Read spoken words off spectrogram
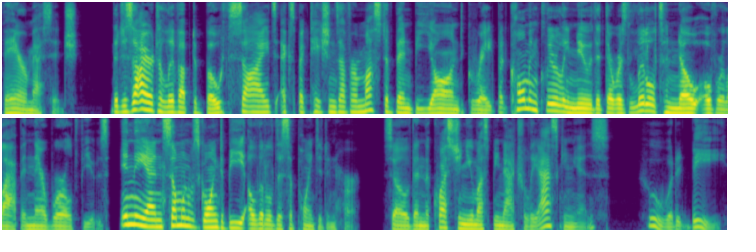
their message. The desire to live up to both sides' expectations of her must have been beyond great, but Coleman clearly knew that there was little to no overlap in their worldviews. In the end, someone was going to be a little disappointed in her. So then the question you must be naturally asking is who would it be?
